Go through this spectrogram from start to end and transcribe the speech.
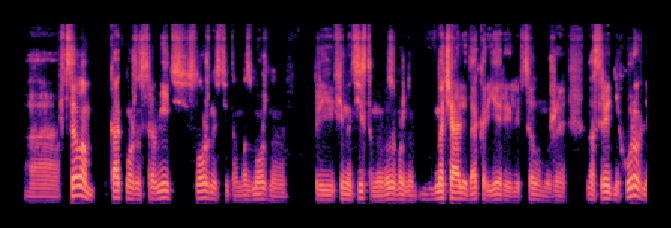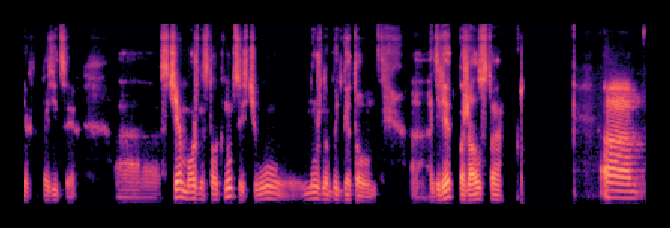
А, в целом, как можно сравнить сложности, там, возможно, при финансистах, ну, возможно, в начале, да, карьеры или в целом уже на средних уровнях, позициях, а, с чем можно столкнуться и с чему нужно быть готовым. А, Адилет, пожалуйста. А,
